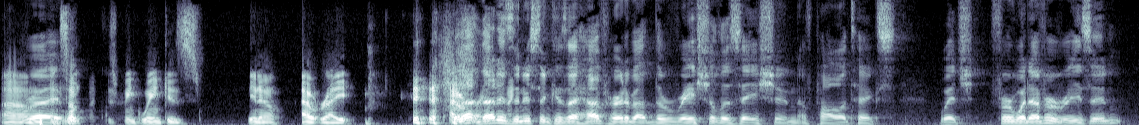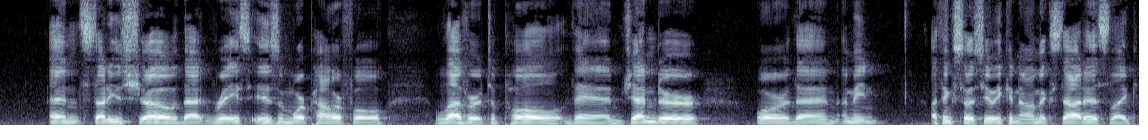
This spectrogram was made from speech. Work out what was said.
Um, right. And sometimes well, wink, wink is, you know, outright. outright. That, that is interesting because I have heard about the racialization of politics, which, for whatever reason, and studies show that race is a more powerful lever to pull than gender or then I mean, I think socioeconomic status, like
